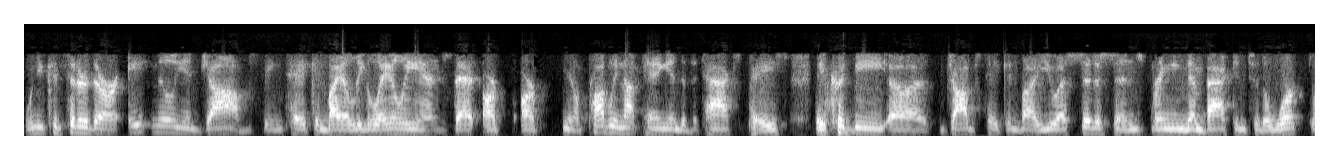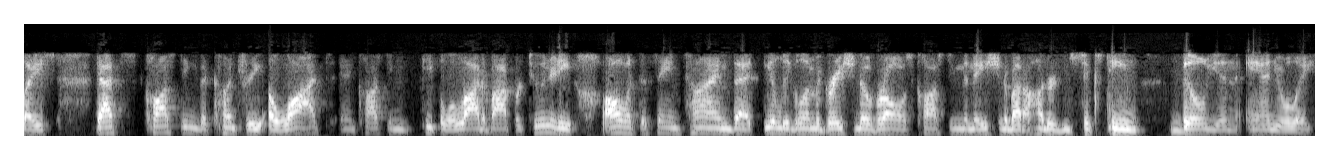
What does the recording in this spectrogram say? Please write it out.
when you consider there are 8 million jobs being taken by illegal aliens that are are you know probably not paying into the tax base. They could be uh, jobs taken by U.S. citizens, bringing them back into the workplace. That's costing the country a lot and costing people a lot of opportunity, all at the same time that illegal immigration overall is costing the nation about 116 billion annually.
